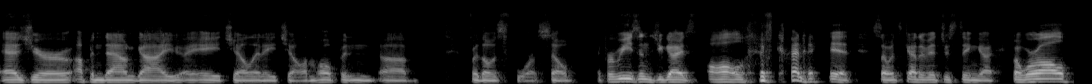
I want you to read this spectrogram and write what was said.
as your up and down guy, AHL, NHL. I'm hoping uh, for those four. So for reasons you guys all have kind of hit, so it's kind of interesting. Uh, but we're all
